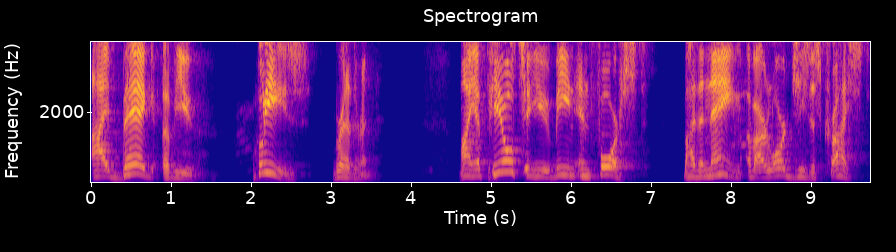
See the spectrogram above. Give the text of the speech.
I beg of you, please brethren, my appeal to you being enforced by the name of our Lord Jesus Christ,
